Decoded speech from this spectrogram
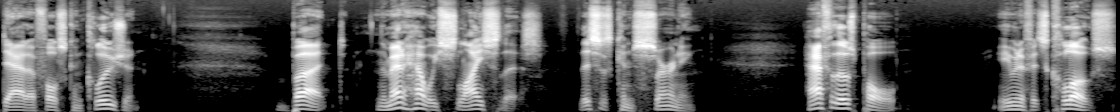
data, false conclusion. But no matter how we slice this, this is concerning. Half of those polled, even if it's close,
